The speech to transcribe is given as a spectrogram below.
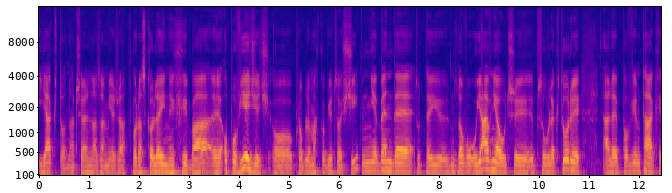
jak to naczelna zamierza po raz kolejny chyba e, opowiedzieć o problemach kobiecości. Nie będę tutaj znowu ujawniał czy psuł lektury, ale powiem tak,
